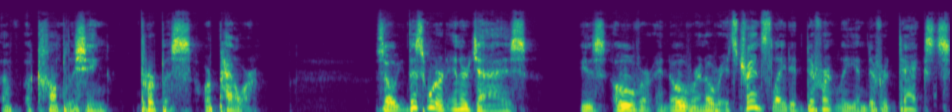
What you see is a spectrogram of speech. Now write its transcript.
of accomplishing purpose or power so this word energize is over and over and over. It's translated differently in different texts,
